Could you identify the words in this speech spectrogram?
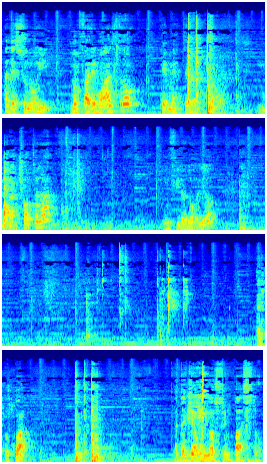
Adesso noi non faremo altro che mettere in una ciotola un filo d'olio. Ecco qua. Adagiamo il nostro impasto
